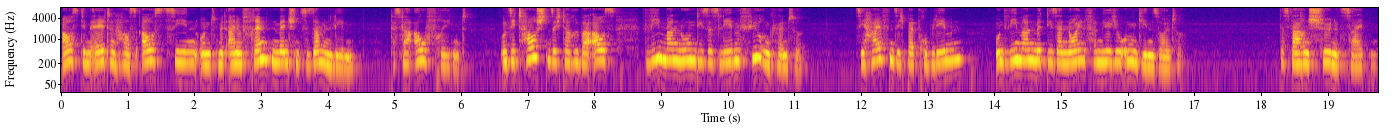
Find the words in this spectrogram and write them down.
Aus dem Elternhaus ausziehen und mit einem fremden Menschen zusammenleben. Das war aufregend. Und sie tauschten sich darüber aus, wie man nun dieses Leben führen könnte. Sie halfen sich bei Problemen und wie man mit dieser neuen Familie umgehen sollte. Das waren schöne Zeiten.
